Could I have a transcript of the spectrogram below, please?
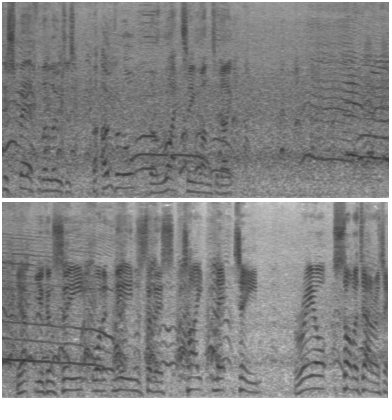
despair for the losers. But overall, the right team won today. Yeah, you can see what it means to this tight-knit team. Real solidarity.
